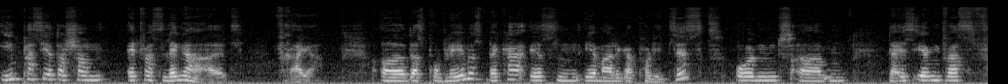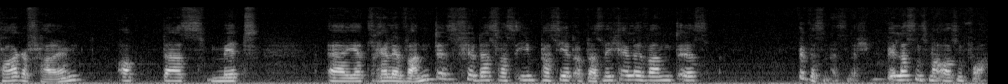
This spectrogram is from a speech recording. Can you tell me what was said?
ihm passiert das schon etwas länger als Freier. Äh, das Problem ist, Becker ist ein ehemaliger Polizist und ähm, da ist irgendwas vorgefallen. Ob das mit äh, jetzt relevant ist für das, was ihm passiert, ob das nicht relevant ist, wir wissen es nicht. Wir lassen es mal außen vor.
